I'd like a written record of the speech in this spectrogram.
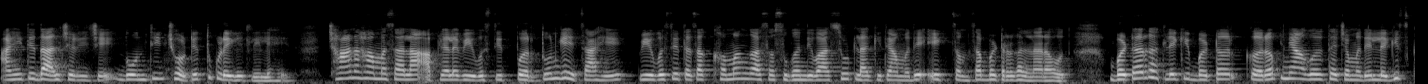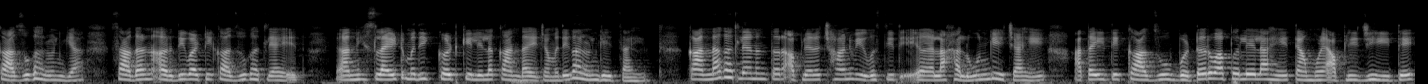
आणि ते दालचिनीचे दोन तीन छोटे तुकडे घेतलेले आहेत. छान हा मसाला आपल्याला व्यवस्थित परतून घ्यायचा आहे. व्यवस्थित त्याचा खमंग असा सुगंधी वास सुटला की त्यामध्ये एक चमचा बटर घालणार आहोत. बटर घातले की बटर करपण्या अगोदर त्याच्यामध्ये लगेच काजू घालून घ्या. साधारण अर्धी वाटी काजू घातले आहेत. आणि स्लाईटमध्ये कट केलेला कांदा याच्यामध्ये घालून घ्यायचा आहे. कांदा घातल्यानंतर आपल्याला छान व्यवस्थित याला हलवून घ्यायचे आहे. आता इथे काजू बटर वापरलेला आहे. त्यामुळे आपली जी इथे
